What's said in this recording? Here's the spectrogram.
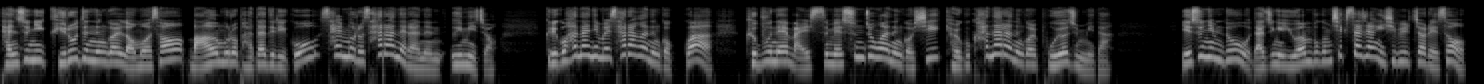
단순히 귀로 듣는 걸 넘어서 마음으로 받아들이고 삶으로 살아내라는 의미죠. 그리고 하나님을 사랑하는 것과 그분의 말씀에 순종하는 것이 결국 하나라는 걸 보여줍니다. 예수님도 나중에 요한복음 14장 21절에서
